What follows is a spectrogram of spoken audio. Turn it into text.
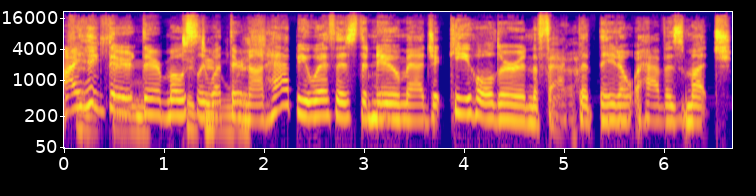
I think they're they're mostly what they're with- not happy with is the new mhm. magic key holder and the fact Yeah. that they don't have as much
